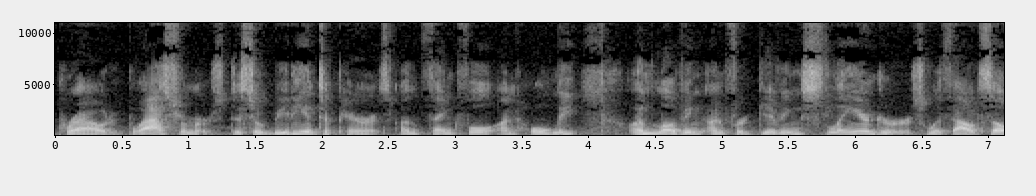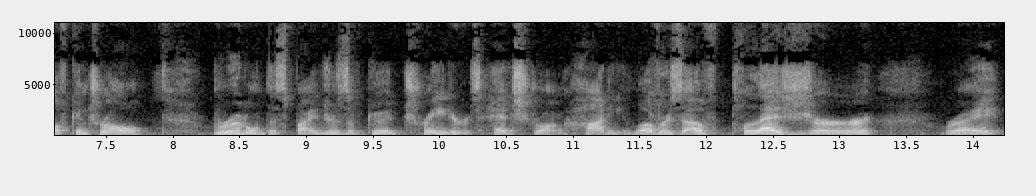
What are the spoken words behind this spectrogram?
proud, blasphemers, disobedient to parents, unthankful, unholy, unloving, unforgiving, slanderers, without self control, brutal, despisers of good, traitors, headstrong, haughty, lovers of pleasure, right?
